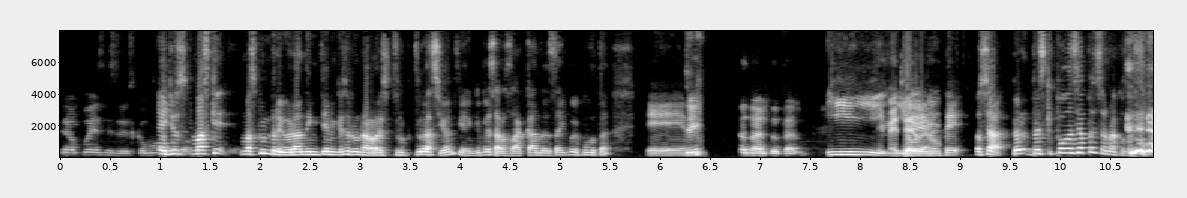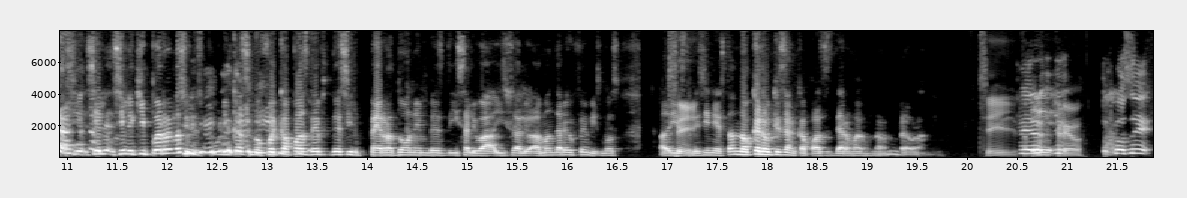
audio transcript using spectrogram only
pero pues eso es como. ellos, más que, más que un rebranding, tienen que hacer una reestructuración, tienen que empezar sacando esa hijo de puta. Eh, Sí. Total, total. Y, Y y obviamente, o sea, pero, pero es que pónganse a pensar una cosa. Si, si- si el, si el equipo de relaciones públicas no fue capaz de decir perdón en vez de y salió a, y salió a mandar eufemismos a diestra Sí. y siniestra, no creo que sean capaces de armar una- un rebranding. Sí, Pero yo- creo. José,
